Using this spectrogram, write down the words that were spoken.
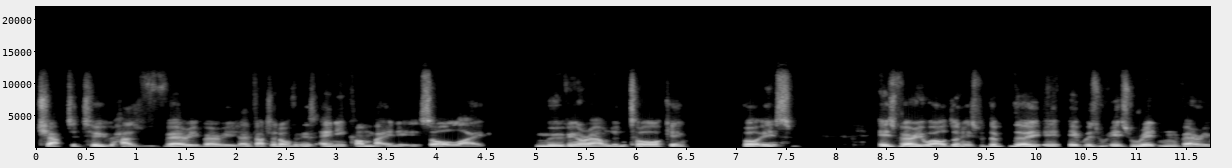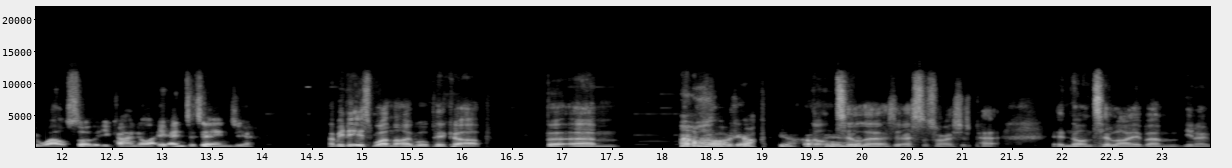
chapter two has very, very. In fact, I don't think there's any combat in it. It's all like moving around and talking, but it's it's very well done. It's the the it, it was it's written very well so that you kind of like it entertains you. I mean, it is one that I will pick up, but um, Oh, yeah. yeah. not until uh, sorry, it's just pet. Uh, Not until I've um, you know,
